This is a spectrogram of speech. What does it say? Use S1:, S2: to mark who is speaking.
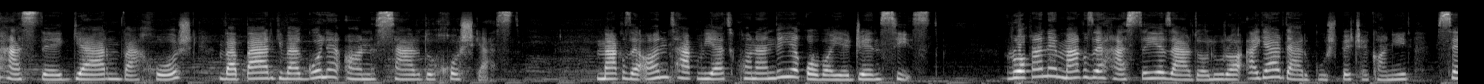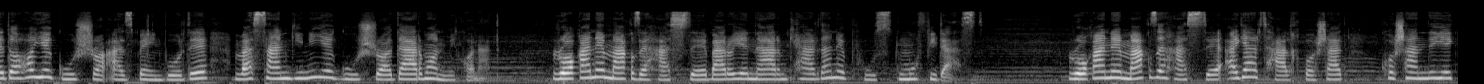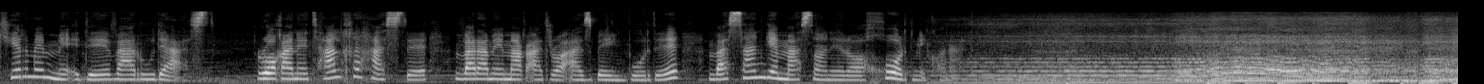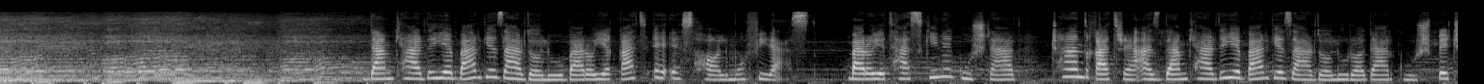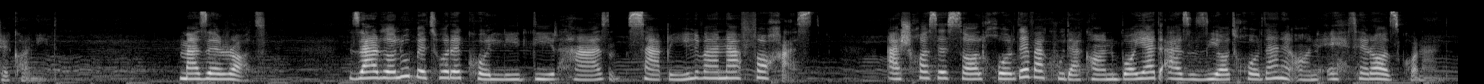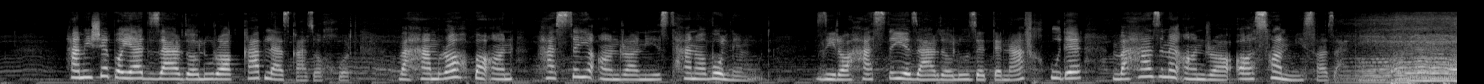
S1: هسته گرم و خشک و برگ و گل آن سرد و خشک است. مغز آن تقویت کننده قوای جنسی است. روغن مغز هسته زردالو را اگر در گوش بچکانید صداهای گوش را از بین برده و سنگینی گوش را درمان می کند. روغن مغز هسته برای نرم کردن پوست مفید است. روغن مغز هسته اگر تلخ باشد کشنده کرم معده و روده است. روغن تلخ هسته ورم مقعد را از بین برده و سنگ مسانه را خرد می کند. دم کرده برگ زردالو برای قطع اسهال مفید است. برای تسکین گوشدرد چند قطره از دم کرده برگ زردالو را در گوش بچکانید. مذرات زردالو به طور کلی دیر هضم، سقیل و نفاخ است. اشخاص سال خورده و کودکان باید از زیاد خوردن آن احتراز کنند. همیشه باید زردالو را قبل از غذا خورد و همراه با آن هسته آن را نیز تناول نمود. زیرا هسته زردالو ضد نفخ بوده و هضم آن را آسان می سازد.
